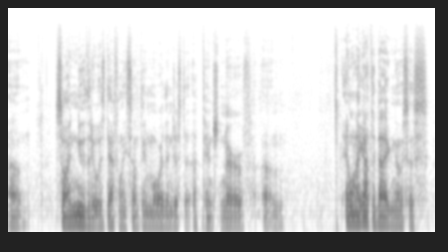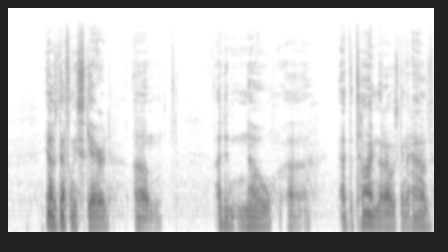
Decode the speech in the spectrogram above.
Um, so I knew that it was definitely something more than just a, a pinched nerve. Um, and when I got the diagnosis, yeah, I was definitely scared. Um, I didn't know uh, at the time that I was going to have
